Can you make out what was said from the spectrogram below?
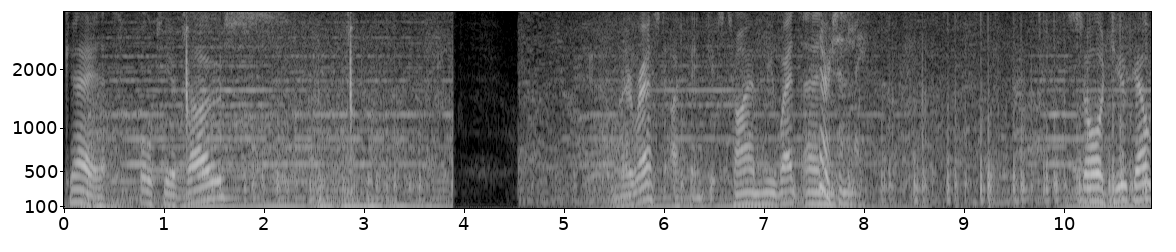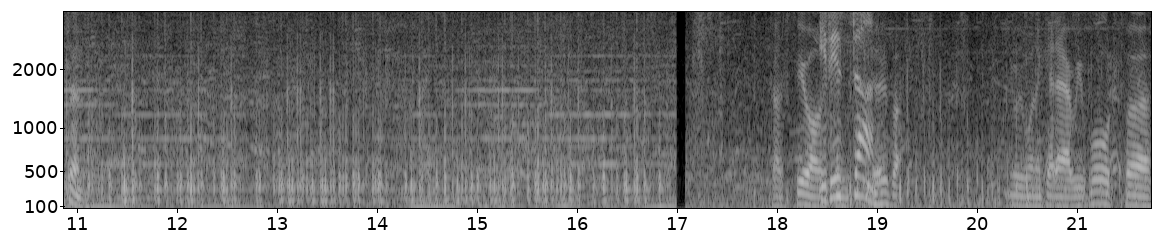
Okay, that's 40 of those. The rest, I think it's time we went and Certainly. saw Duke Eltan. Got a few other It is things done. to do, but we want to get our reward for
